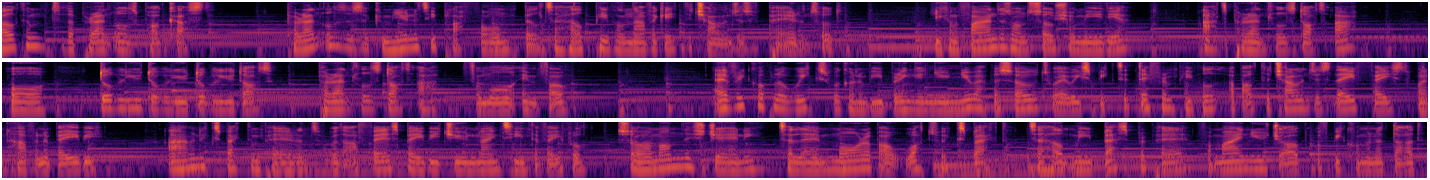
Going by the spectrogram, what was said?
Welcome to the Parentals podcast. Parentals is a community platform built to help people navigate the challenges of parenthood. You can find us on social media at parentals.app or www.parentals.app for more info. Every couple of weeks, we're going to be bringing you new episodes where we speak to different people about the challenges they've faced when having a baby. I'm an expectant parent with our first baby June 19th of April, so I'm on this journey to learn more about what to expect to help me best prepare for my new job of becoming a dad.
